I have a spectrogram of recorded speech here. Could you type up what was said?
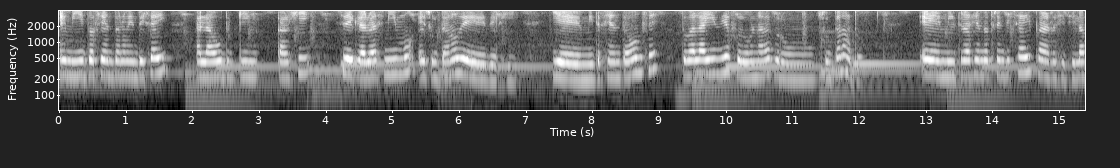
En 1296, Alauddin Khalji se declaró a sí mismo el sultano de Delhi y en 1311 toda la India fue gobernada por un sultanato. En 1336, para resistir la,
